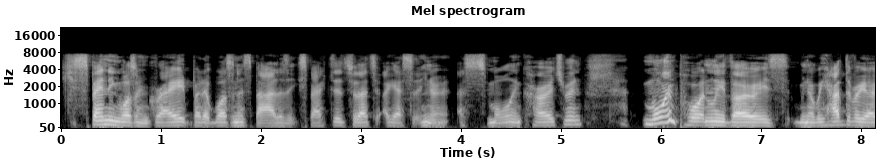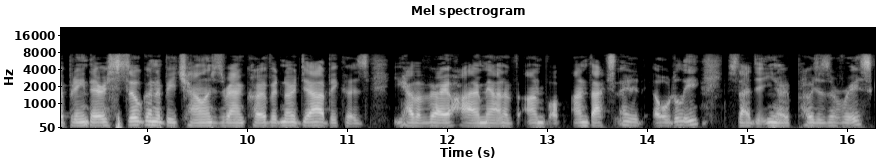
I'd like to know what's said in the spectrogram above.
spending wasn't great, but it wasn't as bad as expected. So that's, I guess, you know, a small encouragement. More importantly, though, is you know we had the reopening. There is still going to be challenges around COVID, no doubt, because you have a very high amount of un- unvaccinated elderly, so that you know poses a risk.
